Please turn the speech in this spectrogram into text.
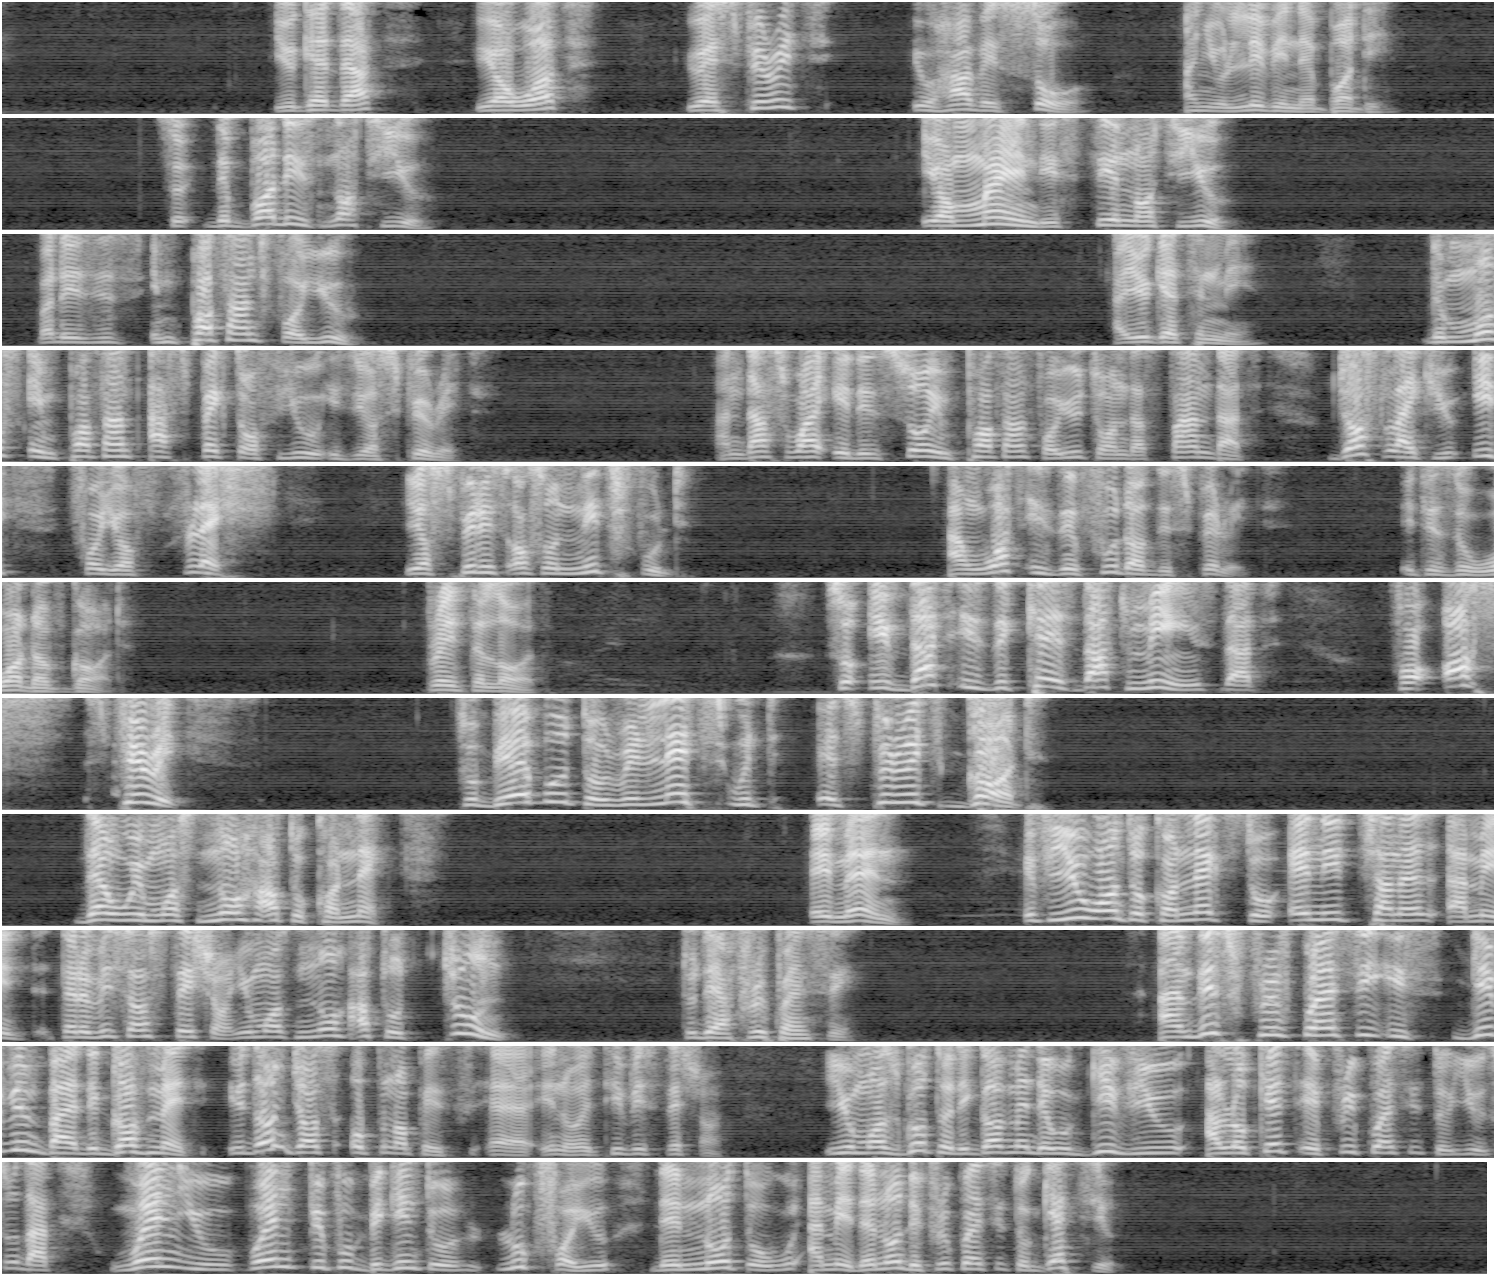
You get that? You are what? You are a spirit, you have a soul, and you live in a body. So the body is not you your mind is still not you. But it is important for you. Are you getting me? The most important aspect of you is your spirit. And that's why it is so important for you to understand that just like you eat for your flesh, your spirit also needs food. And what is the food of the spirit? It is the word of God. Praise the Lord. So if that is the case, that means that for us spirits to be able to relate with a spirit God, then we must know how to connect. Amen. If you want to connect to any channel, I mean, television station, you must know how to tune to their frequency. And this frequency is given by the government. You don't just open up a, uh, you know, a TV station you must go to the government they will give you allocate a frequency to you so that when you when people begin to look for you they know to i mean they know the frequency to get you.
